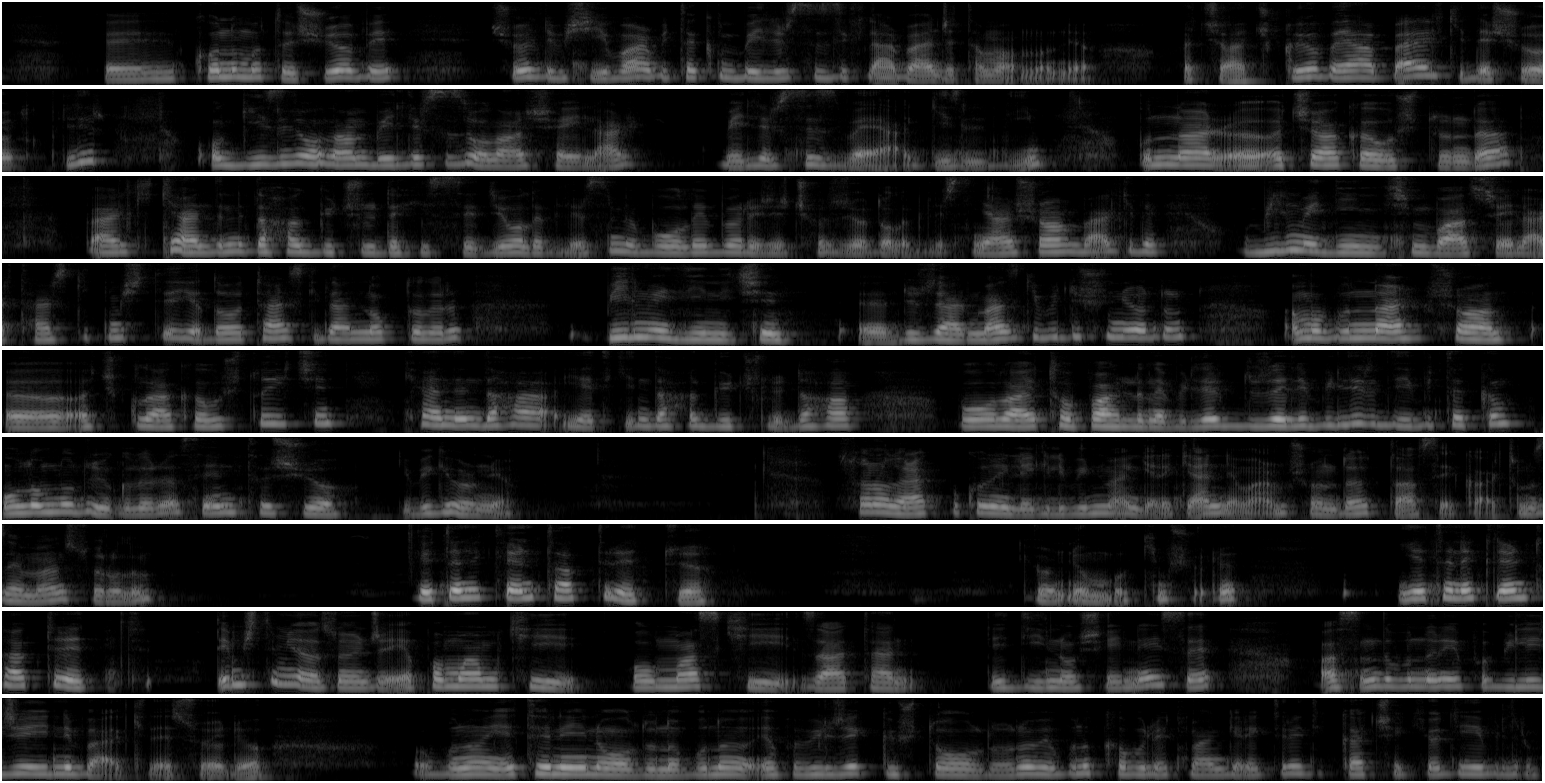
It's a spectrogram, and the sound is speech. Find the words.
e, konuma taşıyor ve şöyle bir şey var bir takım belirsizlikler bence tamamlanıyor açığa çıkıyor veya belki de şöyle olabilir o gizli olan belirsiz olan şeyler belirsiz veya gizli diyeyim bunlar e, açığa kavuştuğunda belki kendini daha güçlü de hissediyor olabilirsin ve bu olayı böylece çözüyor da olabilirsin. Yani şu an belki de bilmediğin için bazı şeyler ters gitmişti ya da o ters giden noktaları bilmediğin için e, düzelmez gibi düşünüyordun. Ama bunlar şu an e, açıklığa kavuştuğu için kendini daha yetkin, daha güçlü, daha bu olay toparlanabilir, düzelebilir diye bir takım olumlu duygulara seni taşıyor gibi görünüyor. Son olarak bu konuyla ilgili bilmen gereken ne varmış onu da tavsiye kartımıza hemen soralım. Yeteneklerini takdir et diyor. Görünüyor mu bakayım şöyle. Yeteneklerini takdir et. Demiştim ya az önce yapamam ki, olmaz ki zaten dediğin o şey neyse aslında bunları yapabileceğini belki de söylüyor. Buna yeteneğin olduğunu, bunu yapabilecek güçte olduğunu ve bunu kabul etmen gerektiğine dikkat çekiyor diyebilirim.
